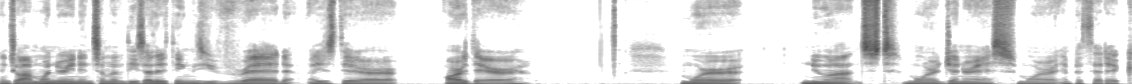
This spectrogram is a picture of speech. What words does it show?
And so I'm wondering in some of these other things you've read, is there, are there more nuanced, more generous, more empathetic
